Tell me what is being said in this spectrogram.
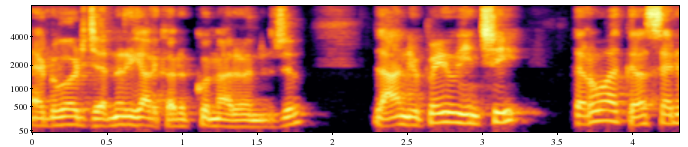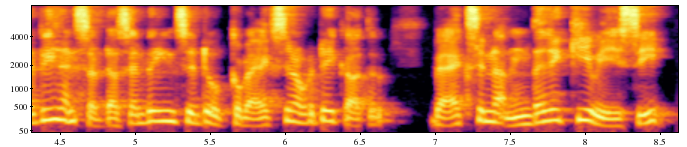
ఎడ్వర్డ్ జనరల్ గారు కనుక్కున్నారు అని రోజు. దాన్ని ఉపయోగించి తర్వాత సర్వీలెన్స్ అంట. సర్వీలెన్స్ అంటే ఒక వ్యాక్సిన్ ఒకటే కాదు. వ్యాక్సిన్ అందరికీ వేసి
